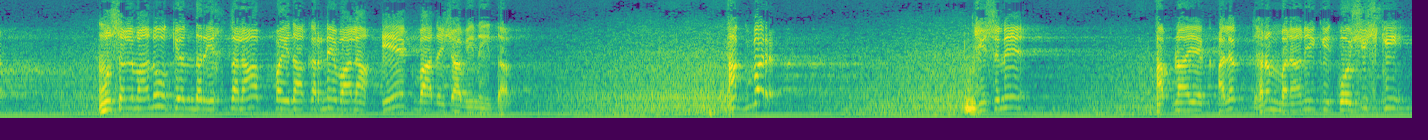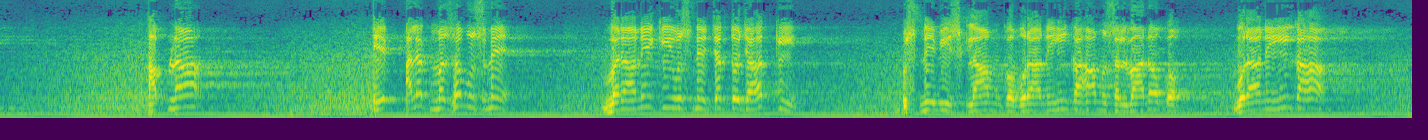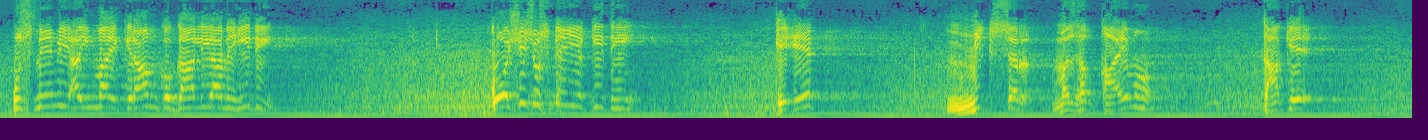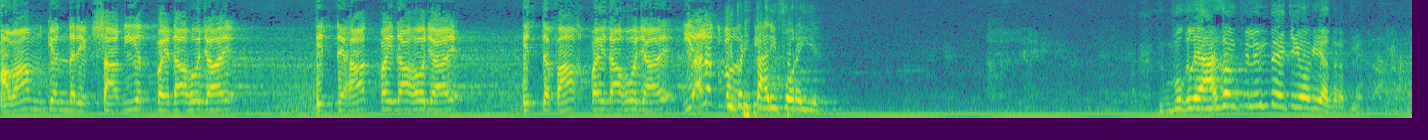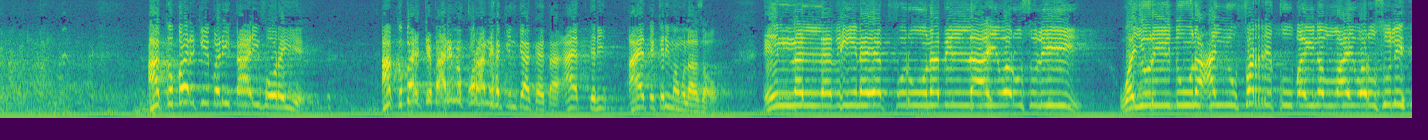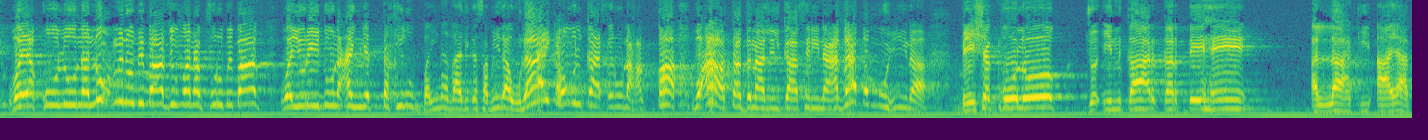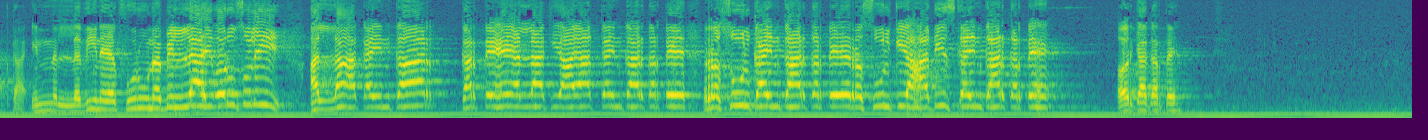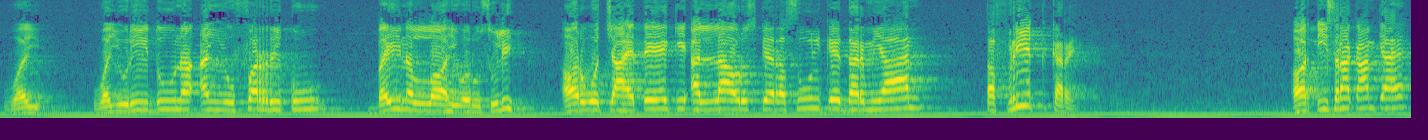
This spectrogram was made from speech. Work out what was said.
مسلمانوں کے اندر اختلاف پیدا کرنے والا ایک بادشاہ بھی نہیں تھا۔ اکبر، جس نے اپنا ایک الگ دھرم بنانے کی کوشش کی، اپنا ایک الگ مذہب اس نے بنانے کی، اس نے جد و جہد کی۔ اس نے بھی اسلام کو برا نہیں کہا، مسلمانوں کو برا نہیں کہا۔ اس نے بھی ائمہ کرام کو گالیاں نہیں دی۔ کوشش اس نے یہ کی تھی کہ ایک مکسر مذہب قائم ہو تاکہ عوام کے اندر ایک سانیت پیدا ہو جائے اتحاد پیدا ہو جائے اتفاق پیدا ہو جائے یہ الگ بڑی تعریف ہو رہی ہے؟ بغل اعظم فلم دیکھی ہوگی حضرت نے۔ اکبر کی بڑی تعریف ہو رہی ہے۔ اکبر کے بارے میں قرآن حکیم کیا کہتا ہے؟ آیت کریم آیت کریم ملازہ ان الذين يكفرون بالله ورسله ويريدون ان يفرقوا بين الله ورسله ويقولون نؤمن ببعض ونكفر ببعض ويريدون ان يتخذوا بين ذلك سبيلا اولئك هم الكافرون حقا واعتدنا للكافرين عذابا مهينا بے شک وہ لوگ جو انکار کرتے ہیں اللہ کی آیات کا ان الذين يكفرون بالله ورسله اللہ کا انکار کرتے ہیں، اللہ کی آیات کا انکار کرتے ہیں، رسول کا انکار کرتے ہیں، رسول کی احادیث کا انکار کرتے ہیں اور کیا کرتے ہیں؟ بین اللہ و رسولی، اور وہ چاہتے ہیں کہ اللہ اور اس کے رسول کے درمیان تفریق کریں۔ اور تیسرا کام کیا ہے؟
